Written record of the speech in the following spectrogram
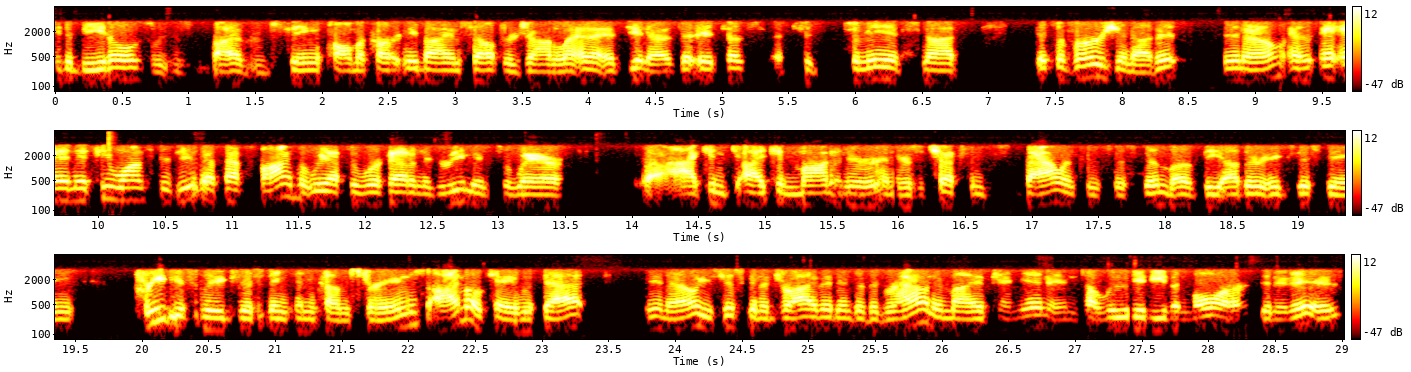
see the Beatles by seeing Paul McCartney by himself or John Lennon. It, you know, it, it does. To, to me, it's not. It's a version of it, you know. And, and if he wants to do that, that's fine. But we have to work out an agreement to where I can I can monitor and there's a checks and balances system of the other existing, previously existing income streams. I'm okay with that. You know, he's just going to drive it into the ground, in my opinion, and dilute it even more than it is.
